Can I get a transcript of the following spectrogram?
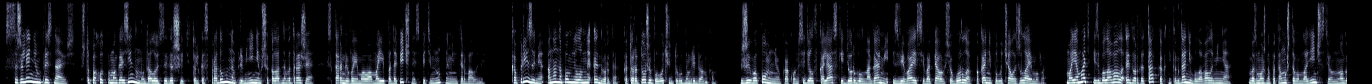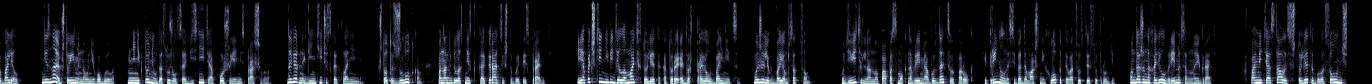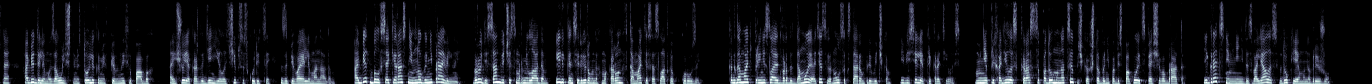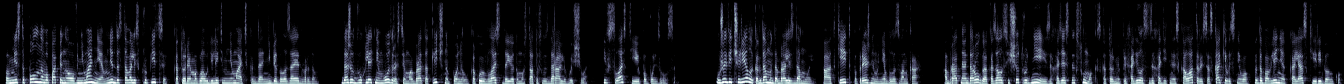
С сожалением признаюсь, что поход по магазинам удалось завершить только с продуманным применением шоколадного дрожжа, скармливаемого моей подопечной с пятиминутными интервалами. Капризами она напомнила мне Эдварда, который тоже был очень трудным ребенком. Живо помню, как он сидел в коляске, дергал ногами, извиваясь и вопя во все горло, пока не получал желаемого. Моя мать избаловала Эдварда так, как никогда не баловала меня. Возможно, потому что во младенчестве он много болел. Не знаю, что именно у него было. Мне никто не удосужился объяснить, а позже я не спрашивала. Наверное, генетическое отклонение. Что-то с желудком. Понадобилось несколько операций, чтобы это исправить. Я почти не видела мать в то лето, которое Эдвард провел в больнице. Мы жили вдвоем с отцом. Удивительно, но папа смог на время обуздать свой порог и принял на себя домашние хлопоты в отсутствие супруги. Он даже находил время со мной играть. В памяти осталось, что лето было солнечное, обедали мы за уличными столиками в пивных и пабах, а еще я каждый день ела чипсы с курицей, запивая лимонадом. Обед был всякий раз немного неправильный, вроде сандвича с мармеладом или консервированных макарон в томате со сладкой кукурузой. Когда мать принесла Эдварда домой, отец вернулся к старым привычкам, и веселье прекратилось. Мне приходилось красться по дому на цыпочках, чтобы не побеспокоить спящего брата. Играть с ним мне не дозволялось, вдруг я ему наврежу. Вместо полного папиного внимания мне доставались крупицы, которые могла уделить мне мать, когда не бегала за Эдвардом. Даже в двухлетнем возрасте мой брат отлично понял, какую власть дает ему статус выздоравливающего, и в сласть ею попользовался. Уже вечерело, когда мы добрались домой, а от Кейт по-прежнему не было звонка. Обратная дорога оказалась еще труднее из-за хозяйственных сумок, с которыми приходилось заходить на эскалатор и соскакивать с него в добавление к коляске и ребенку.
